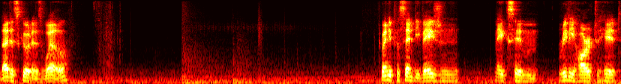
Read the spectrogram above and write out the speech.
That is good as well. Twenty percent evasion makes him really hard to hit.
